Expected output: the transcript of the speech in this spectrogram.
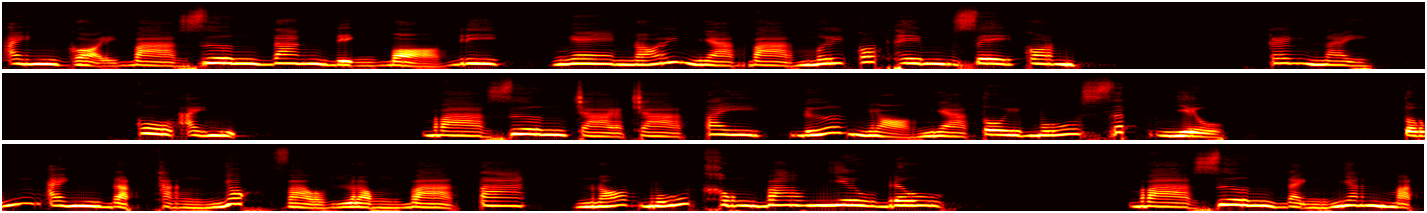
Anh gọi bà Dương đang định bỏ đi, nghe nói nhà bà mới có thêm dê con. Cái này, cô anh, bà Dương trà trà tay, đứa nhỏ nhà tôi bú rất nhiều. Tống Anh đặt thằng nhóc vào lòng bà ta, nó bú không bao nhiêu đâu. Bà Dương đành nhăn mặt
